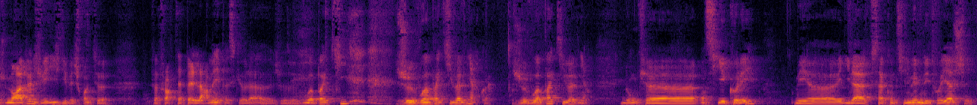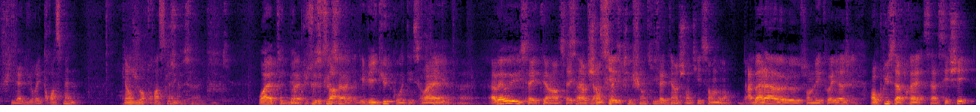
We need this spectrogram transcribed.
je me rappelle, je lui ai dit, je dis, bah, je crois que va falloir que tu appelles l'armée parce que là, je vois pas qui, je vois pas qui va venir quoi. Je vois pas qui va venir. Donc, euh, on s'y est collé, mais euh, il a, ça a continué le nettoyage, il a duré 3 semaines. 15 jours, 3 semaines. Plus que ça. Ouais, peut-être bien Ouais, plus, plus, que, que, ça. ça. Il y a des véhicules qui ont été sortis. Ouais. euh, Ah bah oui, ça a été un, ça a été un chantier. Ça a été un chantier sans nom. Ah bah là, euh, sur le nettoyage. En plus, après, ça a séché.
